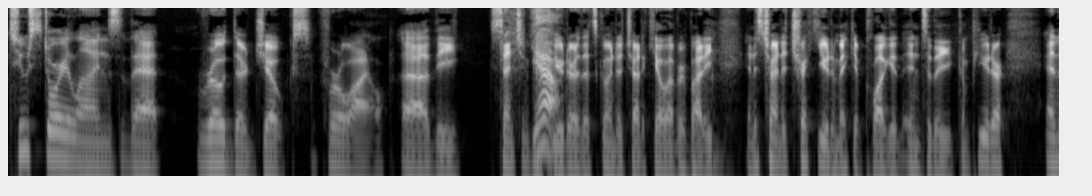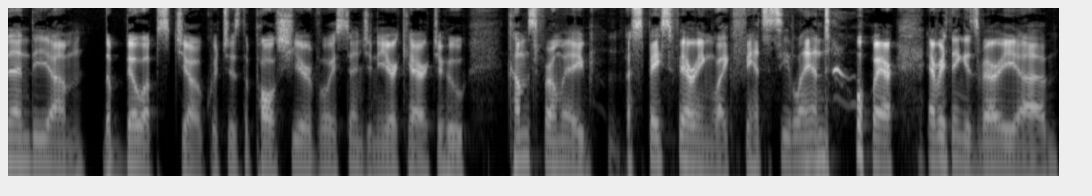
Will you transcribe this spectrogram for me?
two storylines that rode their jokes for a while uh the sentient Yeah. computer that's going to try to kill everybody and is trying to trick you to make it plug it into the computer. And then the um the billups joke which is the paul scheer voiced engineer character who comes from a a spacefaring like fantasy land where everything is very um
